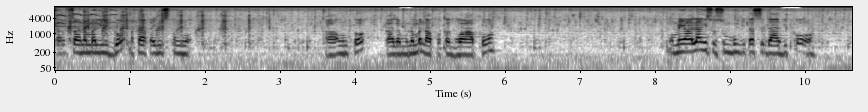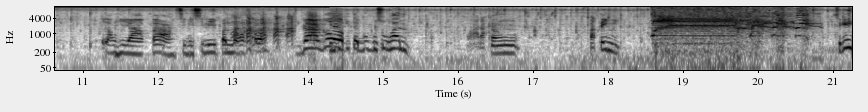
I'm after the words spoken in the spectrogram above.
Sarap sana maligo. Nakakainis tong taong to. Kala mo naman napakagwapo. Mamaya lang isusumbong kita sa daddy ko. Walang hiya ka. Sinisilipan mo ako. Gago! Hindi kita gugusuhan. Para kang pating. Sige,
